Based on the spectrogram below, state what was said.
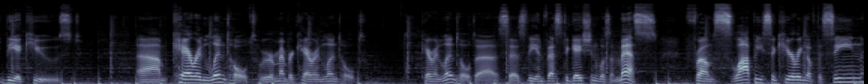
the accused, um, Karen Lindholt. We remember Karen Lindholt. Karen Lindholt uh, says the investigation was a mess from sloppy securing of the scene,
